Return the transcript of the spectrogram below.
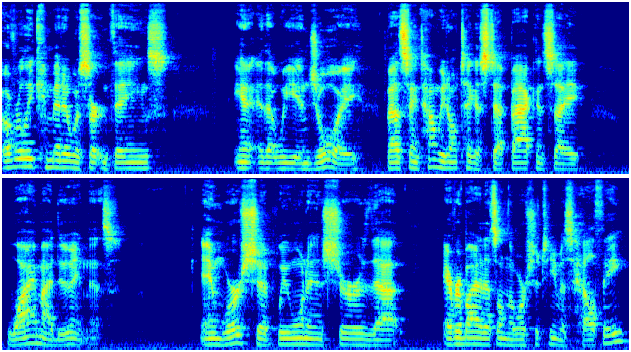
overly committed with certain things in, that we enjoy, but at the same time, we don't take a step back and say, "Why am I doing this?" In worship, we want to ensure that everybody that's on the worship team is healthy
